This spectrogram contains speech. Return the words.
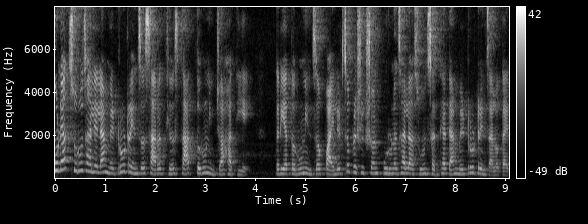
पुण्यात सुरू झालेल्या मेट्रो ट्रेनचं सारथ्य सात तरुणींच्या हाती आहे. तर या तरुणींचं पायलटचं प्रशिक्षण पूर्ण झालं असून सध्या त्या मेट्रो ट्रेन चालवत आहेत.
